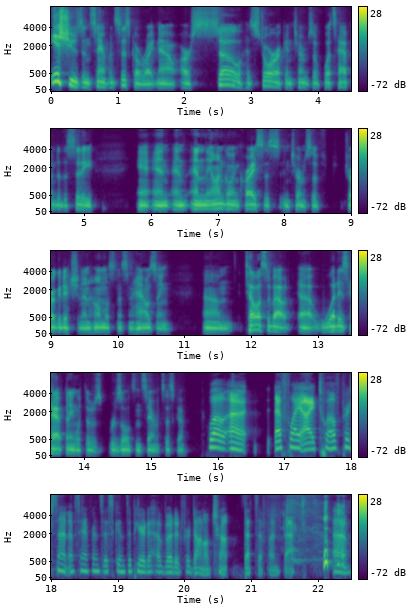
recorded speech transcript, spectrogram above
issues in San Francisco right now are so historic in terms of what's happened to the city and and and, and the ongoing crisis in terms of drug addiction and homelessness and housing. Um, tell us about uh, what is happening with those results in San Francisco. Well, uh, FYI, 12% of San Franciscans appear to have voted for Donald Trump. That's a fun fact. Um,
